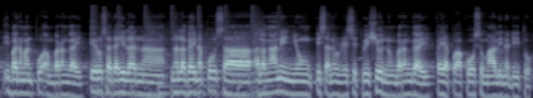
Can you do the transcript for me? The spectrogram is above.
at iba naman po ang barangay. Pero sa dahilan na nalagay na po sa alanganin yung peace and order situation ng barangay, kaya po ako sumali na dito.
